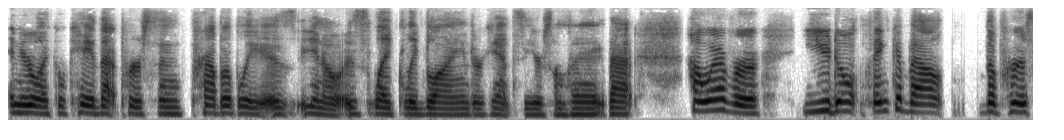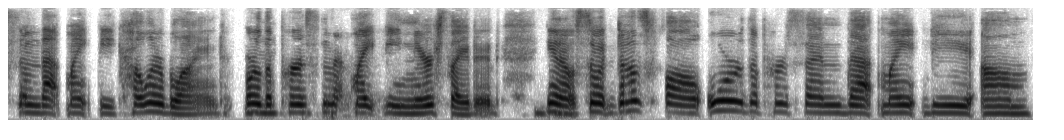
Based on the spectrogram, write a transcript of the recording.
and you're like, okay, that person probably is, you know, is likely blind or can't see or something like that. However, you don't think about the person that might be colorblind or mm-hmm. the person that might be nearsighted you know so it does fall or the person that might be um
